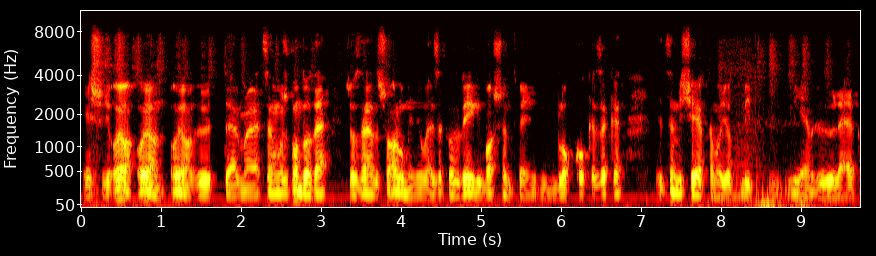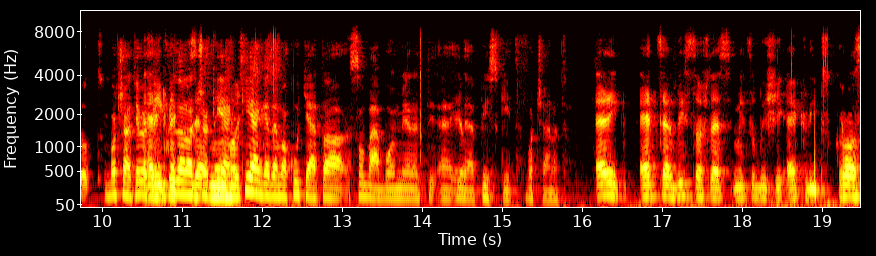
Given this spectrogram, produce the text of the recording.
és hogy olyan, olyan, olyan hőt termel, egyszerűen most gondolod de és az ráadásul alumínium, ezek a régi vasöntvény blokkok, ezeket én nem is értem, hogy ott mit, milyen hő lehet ott. Bocsánat, jövök egy pillanat, csak kien, hogy... kiengedem a kutyát a szobából, mielőtt ide piszkít. Bocsánat. Erik, egyszer biztos lesz Mitsubishi Eclipse Cross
